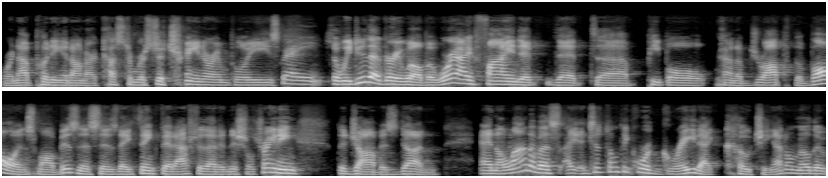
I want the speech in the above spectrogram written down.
we're not putting it on our customers to train our employees right so we do that very well but where i find it that uh, people kind of drop the ball in small businesses they think that after that initial training the job is done and a lot of us i just don't think we're great at coaching. I don't know that,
